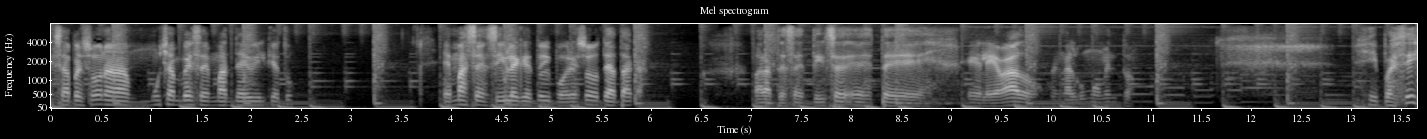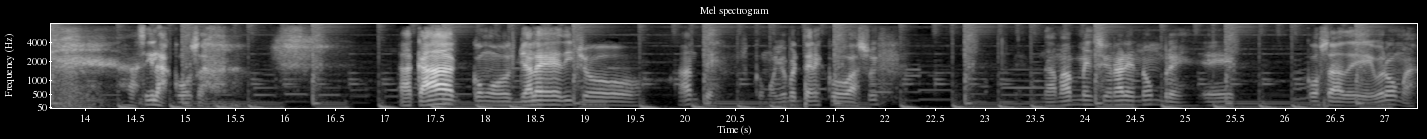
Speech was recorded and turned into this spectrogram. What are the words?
esa persona muchas veces es más débil que tú es más sensible que tú y por eso te ataca. Para te sentirse este, elevado en algún momento. Y pues sí, así las cosas. Acá, como ya les he dicho antes, como yo pertenezco a Swift, nada más mencionar el nombre es cosa de broma.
